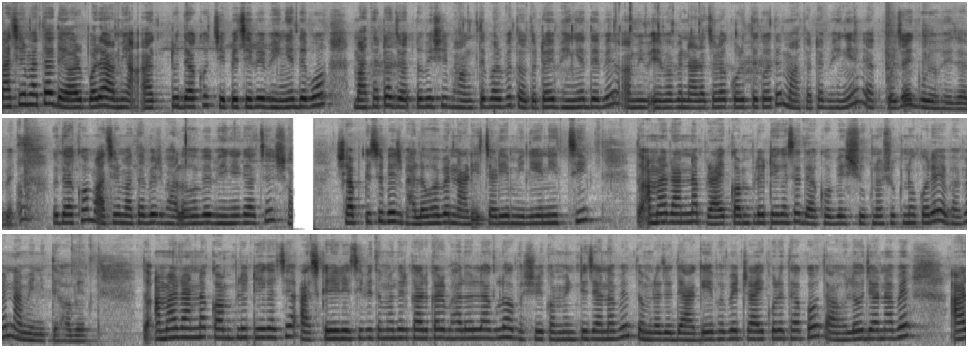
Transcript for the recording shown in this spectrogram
মাছের মাথা দেওয়ার পরে আমি একটু দেখো চেপে চেপে ভেঙে দেব। মাথাটা যত বেশি ভাঙতে পারবে ততটাই ভেঙে দেবে। আমি এভাবে নাড়াচাড়া করতে করতে মাথাটা ভেঙে এক পর্যায়ে গুঁড়ো হয়ে যাবে। তো দেখো মাছের মাথা বেশ ভালোভাবে ভেঙে গেছে। সব কিছু বেশ ভালোভাবে নাড়িয়ে চাড়িয়ে মিলিয়ে নিচ্ছি। তো আমার রান্না প্রায় কমপ্লিট হয়ে গেছে। দেখো বেশ শুকনো শুকনো করে এভাবে নামিয়ে নিতে হবে। তো আমার রান্না কমপ্লিট হয়ে গেছে। আজকের এই রেসিপি তোমাদের কার কার ভালো লাগল অবশ্যই কমেন্টে জানাবে। তোমরা যদি আগে এভাবে ট্রাই করে থাকো তাহলেও জানাবে। আর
